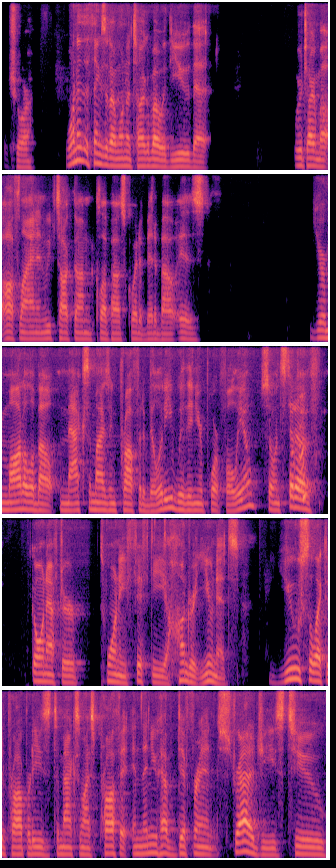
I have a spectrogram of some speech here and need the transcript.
For sure. One of the things that I want to talk about with you that we are talking about offline and we've talked on Clubhouse quite a bit about is your model about maximizing profitability within your portfolio. So instead mm-hmm. of going after 20, 50, 100 units, you selected properties to maximize profit and then you have different strategies to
